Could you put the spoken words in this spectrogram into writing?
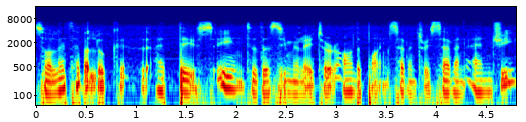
So let's have a look at this into the simulator on the Boeing 737NG.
